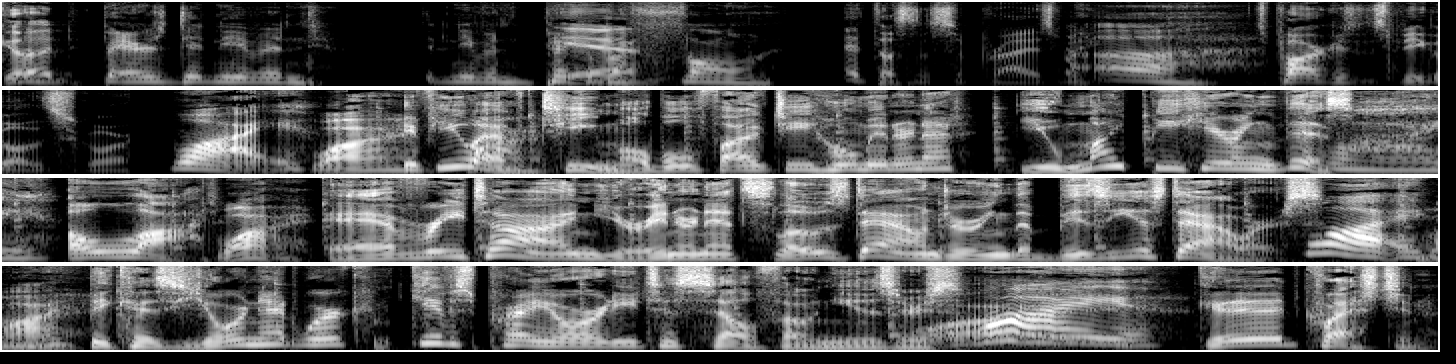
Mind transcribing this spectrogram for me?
Good. The Bears didn't even didn't even pick Yeah. up a phone. It doesn't surprise me. Ah. It's Parkins and Spiegel that score. Why? Why? If you have T-Mobile 5G home internet, you might be hearing this Why? a lot. Why? Every time your internet slows down during the busiest hours. Why? Why? Because your network gives priority to cell phone users. Why? Good question.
